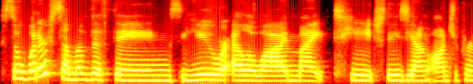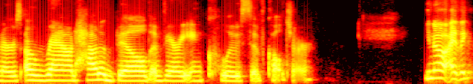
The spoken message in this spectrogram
so, what are some of the things you or LOI might teach these young entrepreneurs around how to build a very inclusive culture? You know, I think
